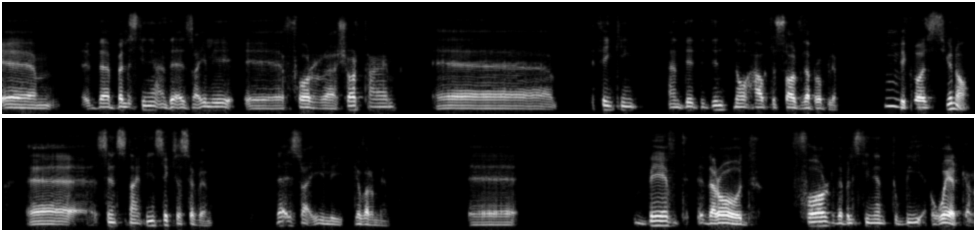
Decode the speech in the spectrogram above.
um, the Palestinian and the Israeli, uh, for a short time, uh, thinking and they didn't know how to solve the problem Mm. because you know, uh, since 1967, the Israeli government uh, paved the road for the Palestinian to be a worker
